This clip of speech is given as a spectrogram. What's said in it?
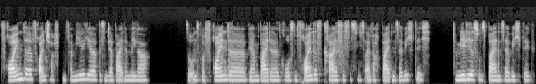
Freunde, Freundschaften, Familie. Wir sind ja beide mega so unsere Freunde, wir haben beide einen großen Freundeskreis, das ist uns einfach beiden sehr wichtig. Familie ist uns beiden sehr wichtig.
